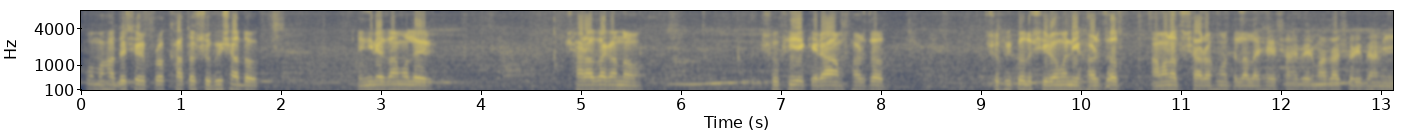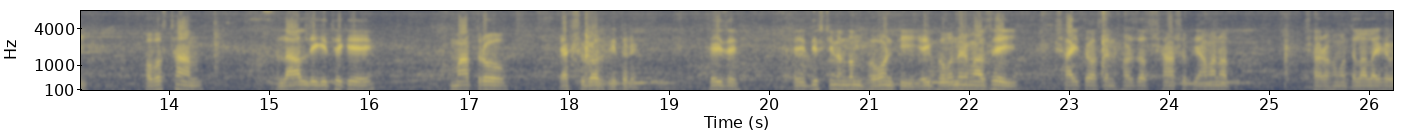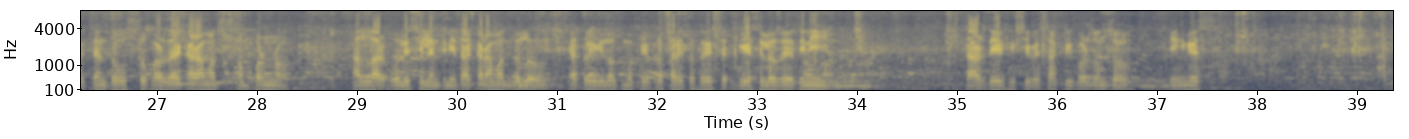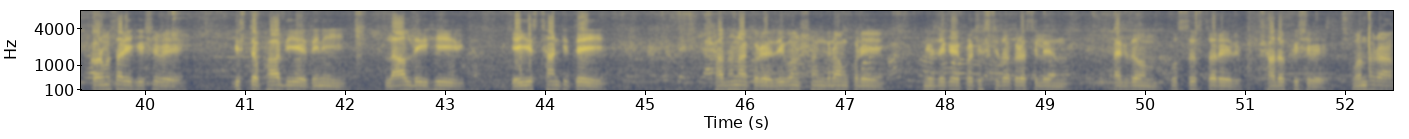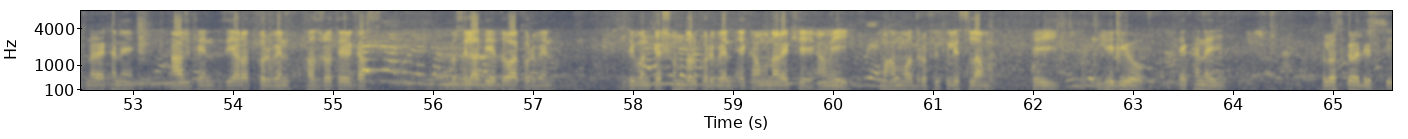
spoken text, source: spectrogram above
উপমহাদেশের প্রখ্যাত সুফি সাধক, ইংরেজ আমলের সারা জাগানো সুফিয়ে কেরাম হরজত শফিকুল শিরোমণি হরজত আমানত শাহ রহমতুল্লাহ সাহেবের মাজার শরীফে আমি অবস্থান লাল দিঘি থেকে মাত্র একশো গজ ভিতরে। এই যে, এই দৃষ্টিনন্দন ভবনটি, এই ভবনের মাঝেই সাহিত্য আছেন হরজত শাহ সফি আমানত শাহ রহমতুল্লাহ অত্যন্ত উচ্চ পর্যায়ের কারামত সম্পন্ন আল্লাহর অলি ছিলেন তিনি। তার কারামতগুলো এতই লোকমুখে প্রসারিত হয়েছে, গিয়েছিল যে তিনি তার জের হিসেবে চাকরি পর্যন্ত ইংরেজ কর্মচারী হিসেবে ইস্তফা দিয়ে তিনি লাল দিঘির এই স্থানটিতে সাধনা করে, জীবন সংগ্রাম করে নিজেকে প্রতিষ্ঠিত করেছিলেন একজন উচ্চ স্তরের সাধক হিসেবে। বন্ধুরা, আপনারা এখানে আসবেন, জিয়ারত করবেন হজরতের কাছ ওসিলা দিয়ে দোয়া করবেন। জীবনকে সুন্দর করবেন এ কামনা রেখে আমি মোহাম্মদ রফিকুল ইসলাম এই ভিডিও এখানেই ক্লোজ করে দিচ্ছি।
